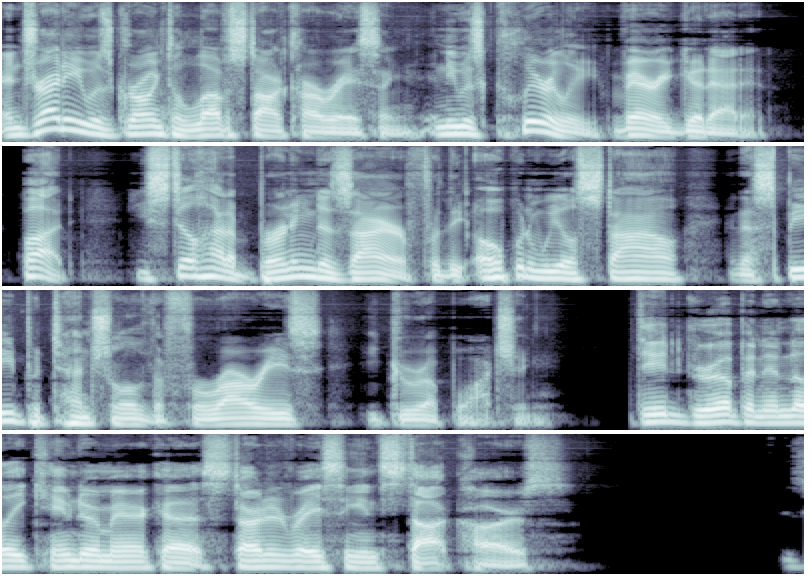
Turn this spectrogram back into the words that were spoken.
Andretti was growing to love stock car racing, and he was clearly very good at it. But he still had a burning desire for the open wheel style and the speed potential of the Ferraris he grew up watching. Dude grew up in Italy, came to America, started racing in stock cars. He's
